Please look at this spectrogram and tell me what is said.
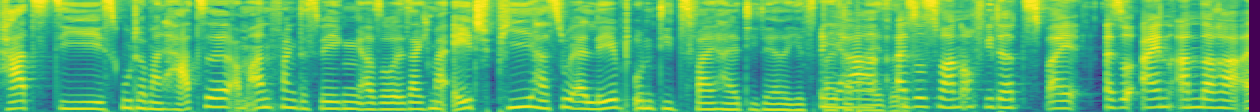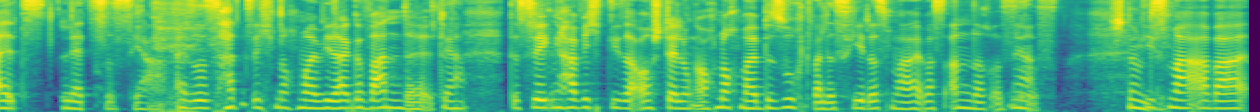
hart die Scooter mal hatte am Anfang. Deswegen, also sag ich mal, HP hast du erlebt und die zwei halt, die da jetzt bald ja, dabei sind. also es waren auch wieder zwei, also ein anderer als letztes Jahr. Also es hat sich nochmal wieder gewandelt. Ja. Deswegen habe ich diese Ausstellung auch nochmal besucht, weil es jedes Mal was anderes Ja, ist. Stimmt. Diesmal aber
